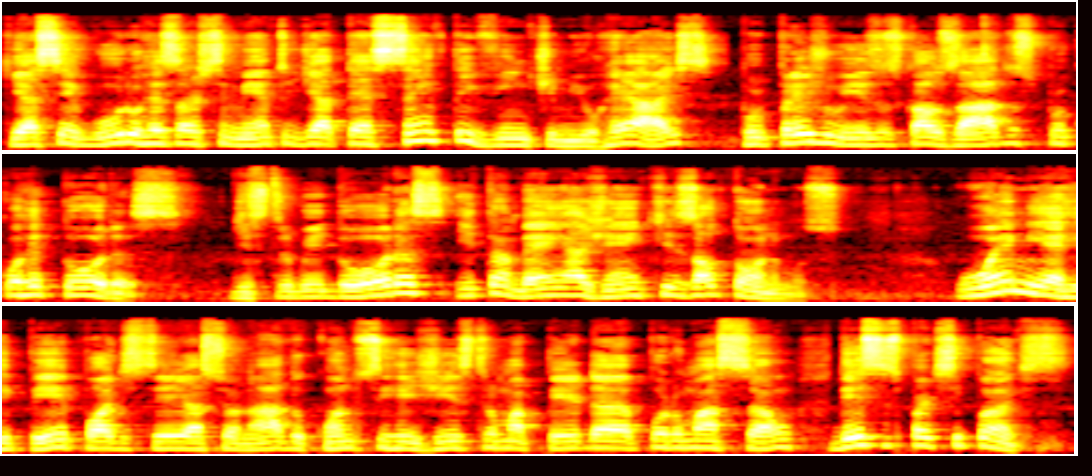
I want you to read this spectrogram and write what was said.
que assegura o ressarcimento de até 120 mil reais por prejuízos causados por corretoras, distribuidoras e também agentes autônomos. O MRP pode ser acionado quando se registra uma perda por uma ação desses participantes,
